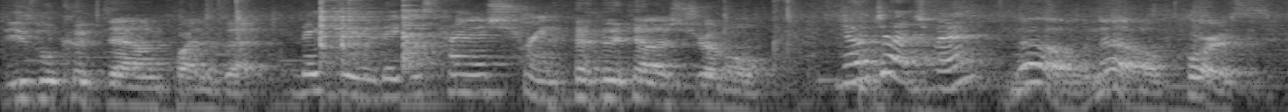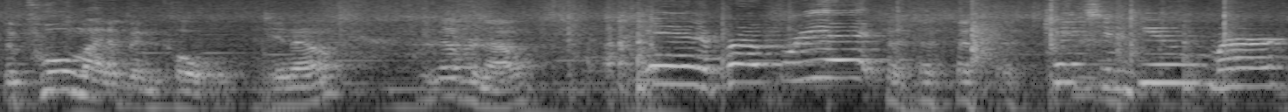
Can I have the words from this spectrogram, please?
these will cook down quite a bit. They do. They just kind of shrink. they kind of shrivel. No judgment. No, no, of course. The pool might have been cold, you know? You never know. Inappropriate. Kitchen humor.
